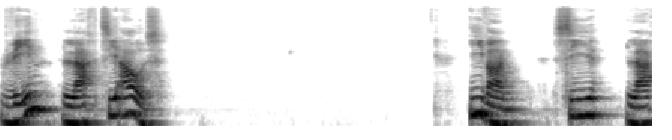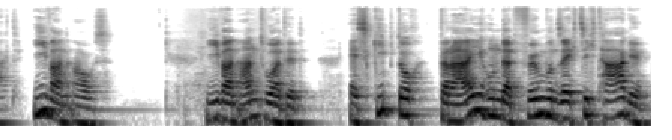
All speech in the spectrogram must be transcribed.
Wen lacht sie aus? Ivan. Sie lacht Ivan aus. Ivan antwortet, es gibt doch 365 Tage.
